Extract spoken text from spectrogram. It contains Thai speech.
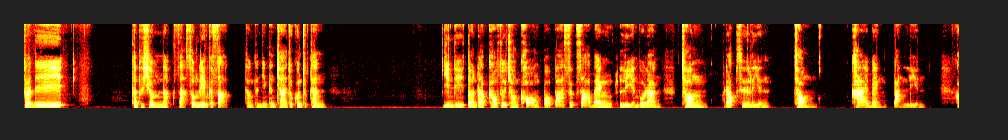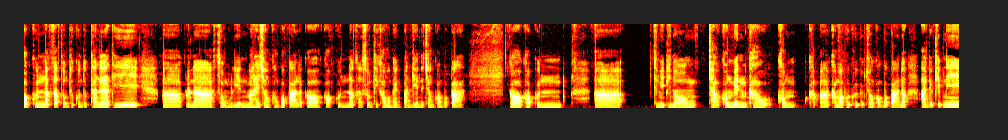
สวัสดี ท่านผู้ชมนักสะสมเหรียญกระสาบทั้งท่านหญิงท่านชายทุกคนทุกท่าน ยินดีต้อนรับเข้าสู่ช่องของปอป่าศึกษาแบงค์เหรียญโบราณ ช่องรับซื้อเหรียญช่องขายแบ่งปันเหรียญขอบคุณนักสะสมทุกคนทุกท่านเลยนะที่กรุณาส่งเหรียญมาให้ช่องของปอปา แล้วก็ขอบคุณนักสะสมที่เข้ามาแบ่งปันเหรียญในช่องของปอปา ก็ขอบคุณ ที่มีพี่น้องชาวคอมเมนต์เข้าคอมเข้ามาพูดคุยกับช่องของปอปาเนาะอ่าเดี๋ยวคลิปนี้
